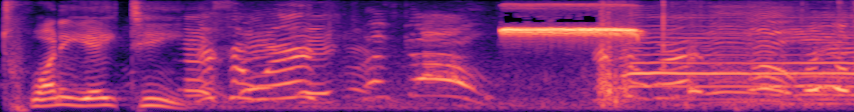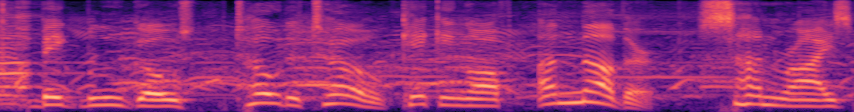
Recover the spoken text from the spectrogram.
2018. Let's go. Big Blue goes toe to toe, kicking off another sunrise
